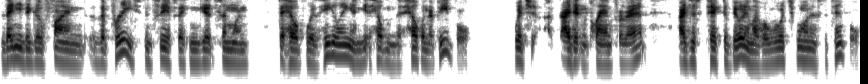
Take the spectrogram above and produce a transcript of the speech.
they need to go find the priest and see if they can get someone to help with healing and get helping the helping the people, which I didn't plan for that. I just picked a building like, well, which one is the temple?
